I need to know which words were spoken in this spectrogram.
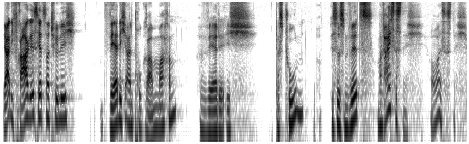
ja, die Frage ist jetzt natürlich, werde ich ein Programm machen? Werde ich das tun? Ist es ein Witz? Man weiß es nicht. Man weiß es nicht.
